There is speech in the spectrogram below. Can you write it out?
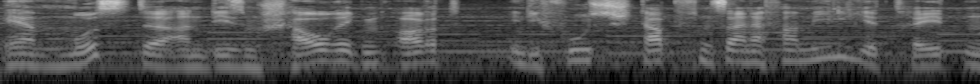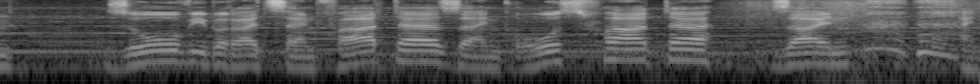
Er musste an diesem schaurigen Ort in die Fußstapfen seiner Familie treten, so wie bereits sein Vater, sein Großvater, sein... Ein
